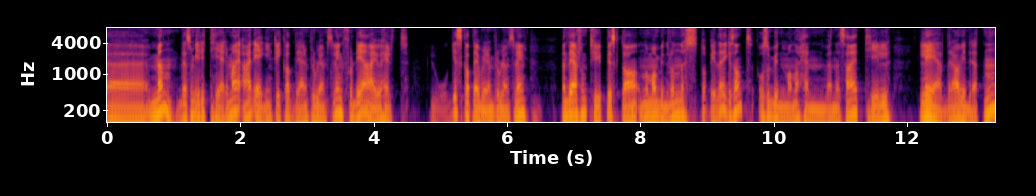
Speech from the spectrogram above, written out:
Eh, men det som irriterer meg, er egentlig ikke at det er en problemstilling, for det er jo helt logisk at det blir en problemstilling. Men det er sånn typisk da når man begynner å nøste opp i det, ikke sant? og så begynner man å henvende seg til ledere av idretten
